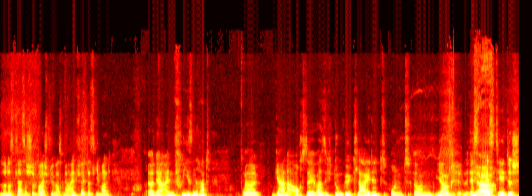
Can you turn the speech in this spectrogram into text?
so das klassische Beispiel, was mir einfällt, dass jemand, äh, der einen Friesen hat, äh, gerne auch selber sich dunkel kleidet und ähm, ja, es, Ja. ästhetisch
